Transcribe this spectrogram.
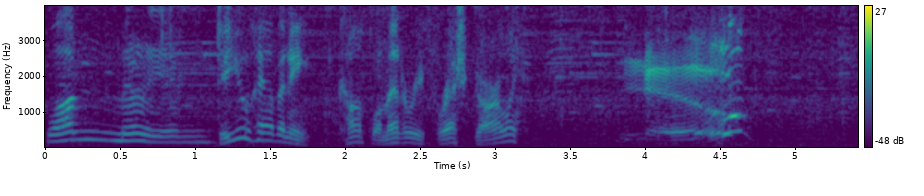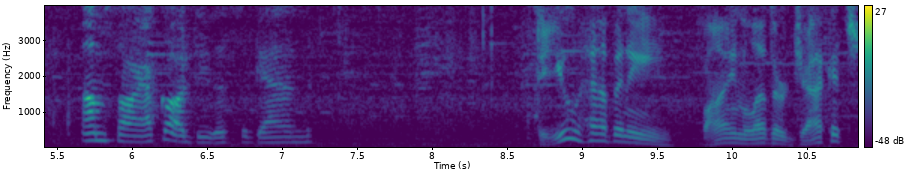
One million. Do you have any complimentary fresh garlic? No, I'm sorry, I've got to do this again. Do you have any fine leather jackets?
